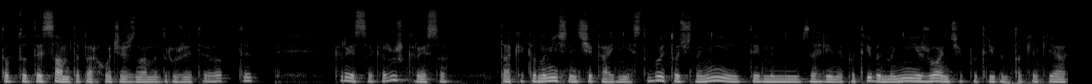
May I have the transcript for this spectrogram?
Тобто ти сам тепер хочеш з нами дружити. От ти. Криса, кажу ж криса. Так, економічний, чекай, ні, з тобою точно ні, ти мені взагалі не потрібен, мені жуанчик потрібен, так як я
